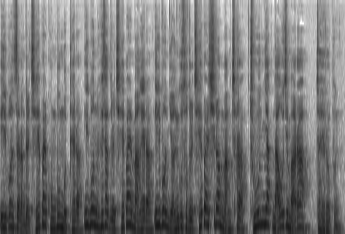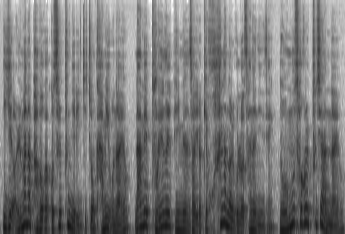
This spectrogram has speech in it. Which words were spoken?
일본 사람들 제발 공부 못해라. 일본 회사들 제발 망해라. 일본 연구소들 제발 실험 망쳐라. 좋은 약 나오지 마라. 자 여러분 이게 얼마나 바보 같고 슬픈 일인지 좀 감이 오나요? 남의 불행을 빌면서 이렇게 환한 얼굴로 사는 인생 너무 서글프지 않나요?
